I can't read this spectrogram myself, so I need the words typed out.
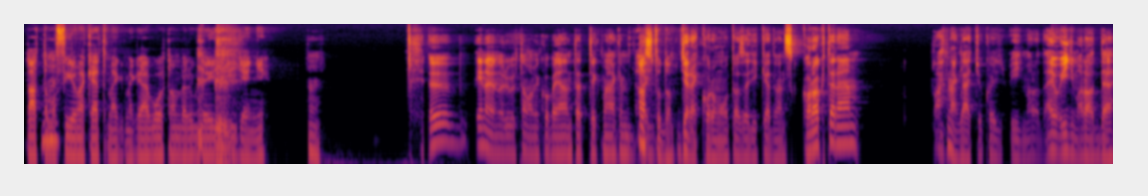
Láttam Hm. a filmeket, meg, meg el voltam velük, de így, így ennyi. Ö, én nagyon örültem, amikor bejelentették már nekem Azt tudom. gyerekkorom óta az egyik kedvenc karakterem. Hát meglátjuk, hogy így marad. Jó, így marad, de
